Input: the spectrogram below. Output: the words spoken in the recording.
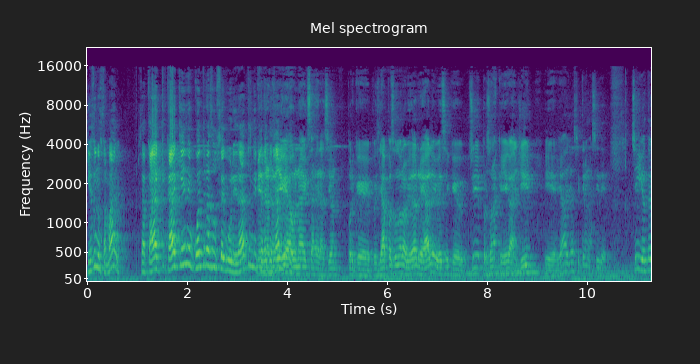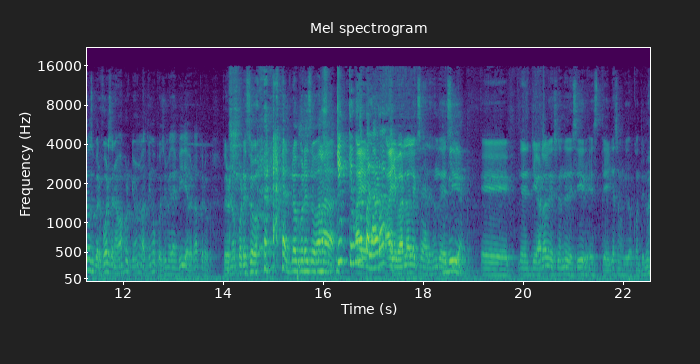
Y eso no está mal. O sea, cada, cada quien encuentra su seguridad en Mientras diferentes no llegue a una exageración, porque pues ya pasando la vida real hay veces que sí, personas que llegan al gym y ya, ya se creen así de, sí, yo tengo super fuerza, nada más porque yo no la tengo, pues sí me da envidia, ¿verdad? Pero, pero no por eso, no por eso va ¿Qué- qué buena palabra? a llevarla a la exageración de Envidia. decir, eh, de llegar a la lección de decir, este, ya se me olvidó, continúa.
